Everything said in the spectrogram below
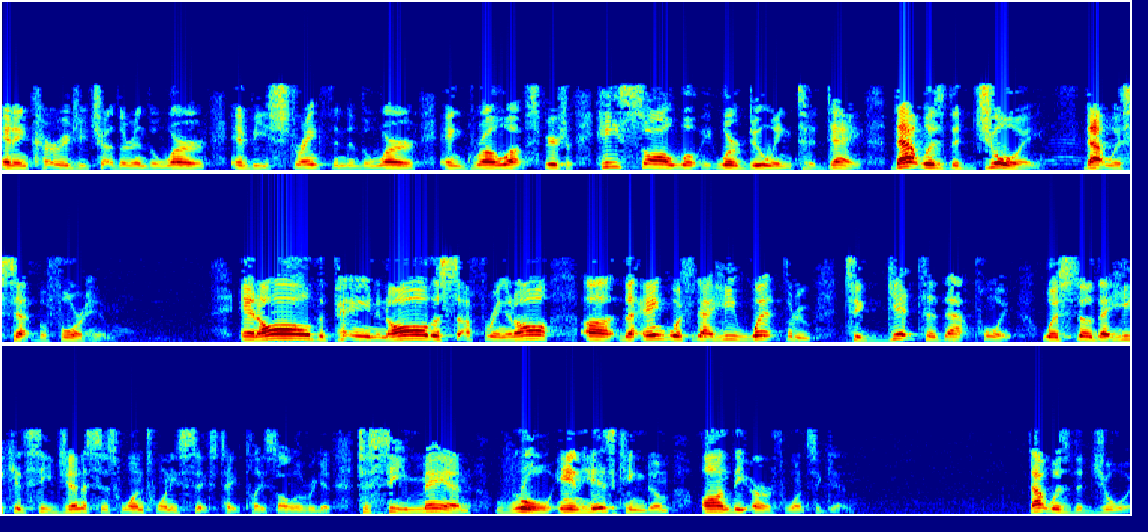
and encourage each other in the Word and be strengthened in the Word and grow up spiritually. He saw what we're doing today. That was the joy that was set before Him. And all the pain and all the suffering and all uh, the anguish that He went through to get to that point was so that he could see Genesis 1:26 take place all over again, to see man rule in his kingdom on the earth once again. That was the joy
